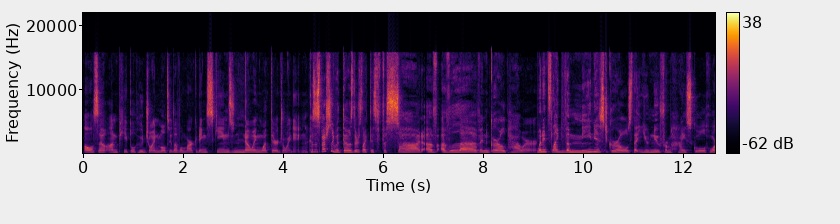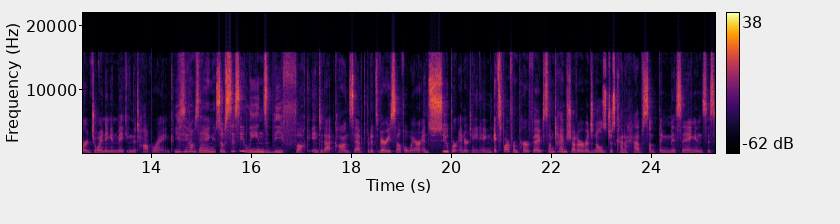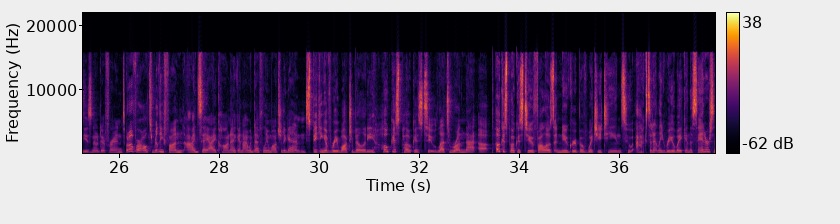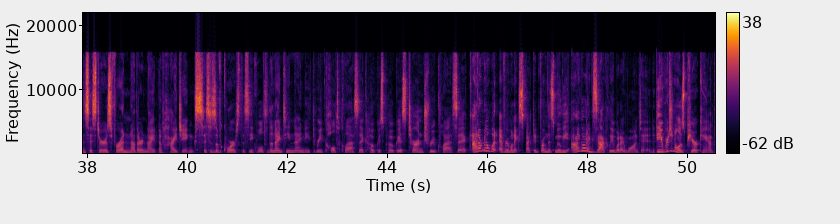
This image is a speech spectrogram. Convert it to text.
also on people who join multi level marketing schemes knowing what they're joining. Because especially with those, there's like this facade of, of love and girl power when it's like the meanest girls that you knew from high school who are joining and making the top rank. You see what I'm saying? So Sissy leans the fuck into that concept, but it's very self aware and super entertaining. It's far from perfect. Sometimes Shudder originals just kind of have something missing, and Sissy is no different. But overall, it's really fun. I'd say iconic, and I would definitely watch it again. Speaking of rewatchability, Hocus Pocus 2. Let's run that up. Hocus Pocus 2 follows a new group of witchy teens who accidentally reawaken the Sanderson sisters for another night of hijinks. This is, of course, the sequel to the 1993 cult classic Hocus Pocus, turned true classic. I don't know what everyone expected from this movie. I got exactly what I wanted. The original is pure camp.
